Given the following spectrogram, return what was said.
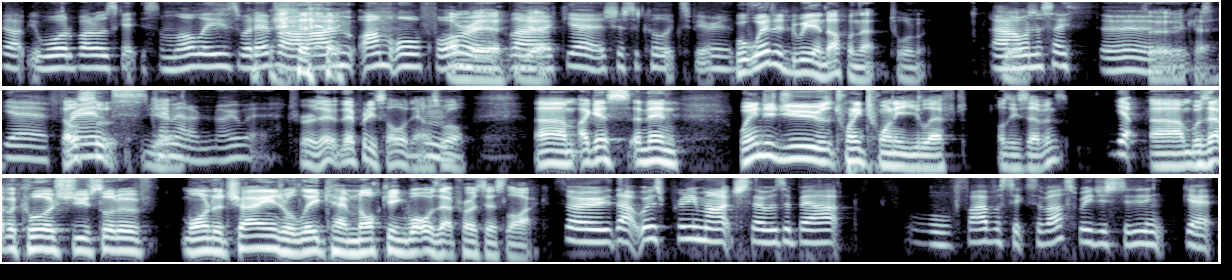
Fill up your water bottles, get you some lollies, whatever. I'm I'm all for I'm it. there. Like, yeah. it's just a cool experience. Well, where did we end up on that tournament? Uh, I want to say third. Third, okay. Yeah, That was sort of- France came out of nowhere. True, they're, they're pretty solid now as Mm. well. Um, I guess, and then when did you? Was it 2020? You left Aussie Sevens. Yep. Um, was that because you sort of wanted to change, or league came knocking? What was that process like? So that was pretty much there was about oh, five or six of us. We just didn't get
